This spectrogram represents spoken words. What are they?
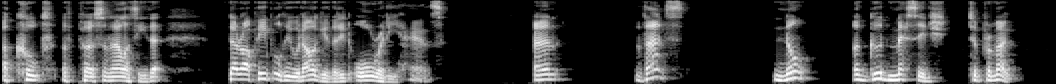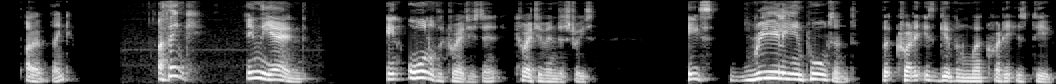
a cult of personality, that there are people who would argue that it already has. And that's not a good message to promote, I don't think. I think, in the end, in all of the creative, creative industries, it's really important that credit is given where credit is due.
